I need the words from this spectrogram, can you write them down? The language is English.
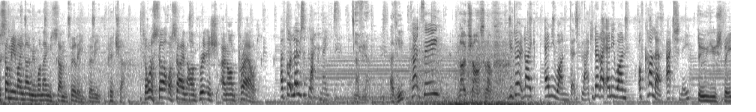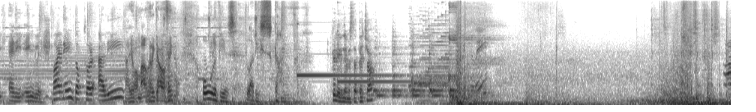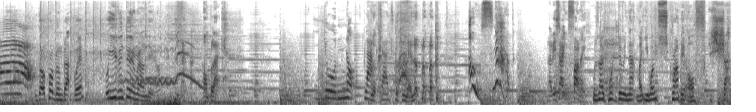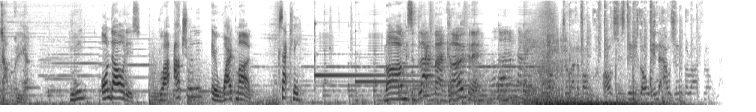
So some of you may know me, my name's um, Billy, Billy Pitcher. So I want to start by saying that I'm British and I'm proud. I've got loads of black mates. Have you? Have you? Taxi! No chance, love. You don't like anyone that's black. You don't like anyone of colour, actually. Do you speak any English? My name's Dr. Ali. Now you want, mate, I'm going to go, I think. All of yous, bloody scum. Good evening, Mr. Pitcher. You got a problem, black boy? What you even doing around here? I'm black. You're not black, Look, Dad. look in there, look, look, look. Oh, snap! Now, this ain't funny. There's no point doing that, mate. You won't scrub it off. Just shut up, will you? You mean, under all this, you are actually a white man? Exactly. Mom, it's a black man. Can I open it? Hold on, I'm coming.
